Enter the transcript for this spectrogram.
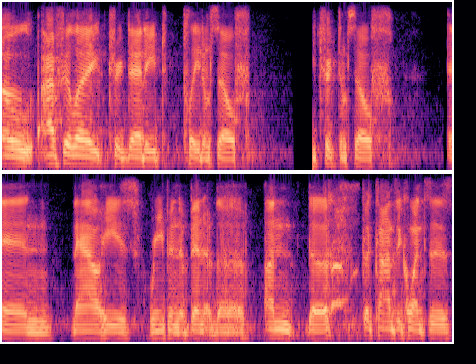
So I feel like Trick Daddy played himself. He tricked himself, and now he's reaping the the un, the the consequences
